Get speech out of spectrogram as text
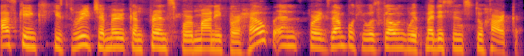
asking his rich American friends for money for help. And for example, he was going with medicines to Kharkov.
